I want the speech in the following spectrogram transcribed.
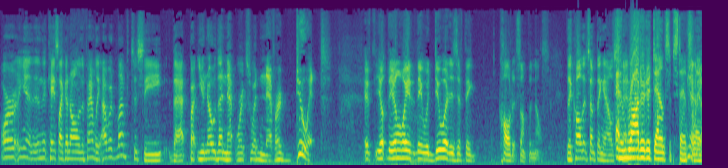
Or yeah, in the case like an All in the Family, I would love to see that, but you know, the networks would never do it. If the, the only way they would do it is if they called it something else. They called it something else. and watered it down substantially. Yeah.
